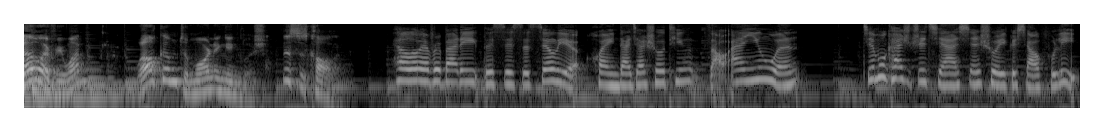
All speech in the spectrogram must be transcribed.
Hello, everyone. Welcome to Morning English. This is Colin. Hello, everybody. This is Cecilia. 欢迎大家收听早安英文。节目开始之前啊，先说一个小福利。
